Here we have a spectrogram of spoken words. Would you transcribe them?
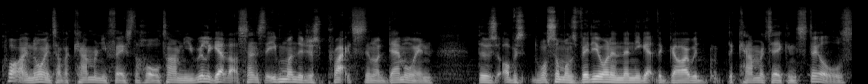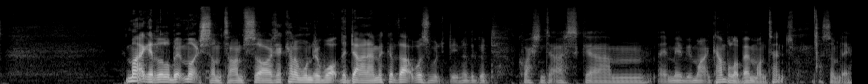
quite annoying to have a camera in your face the whole time. And you really get that sense that even when they're just practicing or demoing, there's obviously someone's videoing, and then you get the guy with the camera taking stills it might get a little bit much sometimes, so I kind of wonder what the dynamic of that was, which would be another good question to ask. Um, maybe Mike Campbell or Benmont Tench someday.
